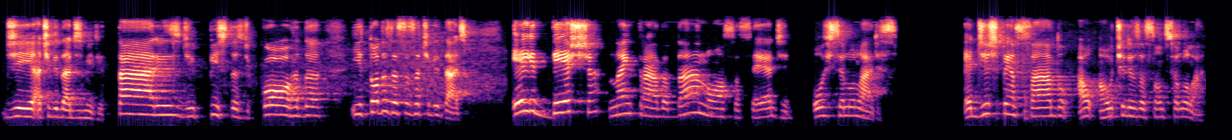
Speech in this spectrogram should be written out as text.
de atividades militares, de pistas de corda e todas essas atividades. Ele deixa na entrada da nossa sede os celulares. É dispensado a, a utilização do celular.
